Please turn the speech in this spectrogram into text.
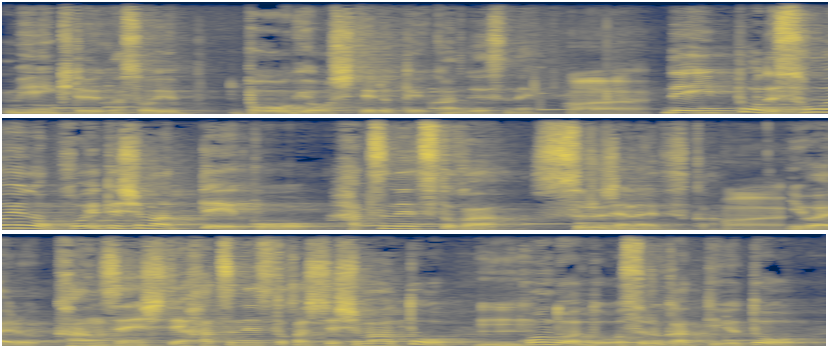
免疫というかそういう防御をしてるという感じですね。はで一方でそういうのを超えてしまってこう発熱とかするじゃないですか、はいいわゆる感染して発熱とかしてしまうと、ん今度はどうするかっていうと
